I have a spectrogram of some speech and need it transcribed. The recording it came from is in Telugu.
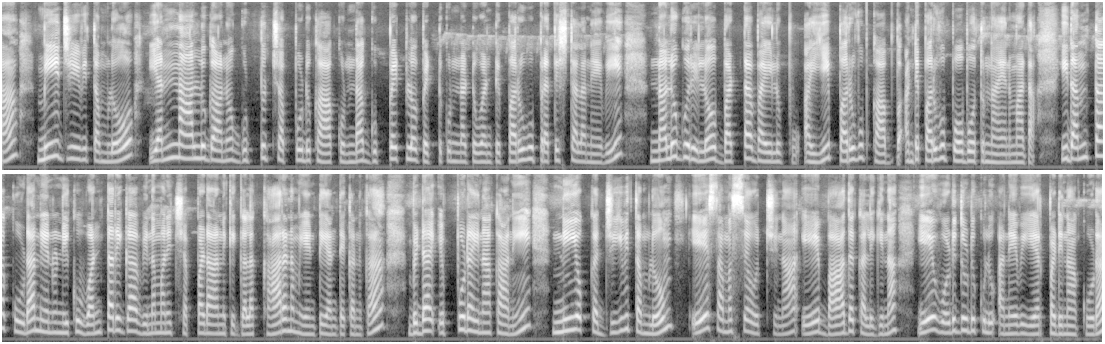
మీ జీవితంలో ఎన్నాళ్ళుగానో గుట్టు చప్పుడు కాకుండా గుప్పెట్లో పెట్టుకున్నటువంటి పరువు ప్రతిష్టల అనేవి నలుగురిలో బట్ట బయలు అయ్యి పరువు కా అంటే పరువు పోబోతున్నాయన్నమాట. ఇదంతా కూడా నేను నీకు ఒంటరిగా వినమని చెప్పడానికి గల కారణం ఏంటి అంటే కనుక బిడ్డ ఎప్పుడైనా కానీ నీ యొక్క జీవితంలో ఏ సమస్య వచ్చినా ఏ బాధ కలిగినా ఏ ఒడిదుడుకులు అనేవి ఏర్పడినా కూడా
